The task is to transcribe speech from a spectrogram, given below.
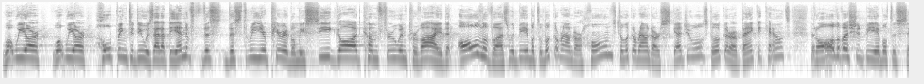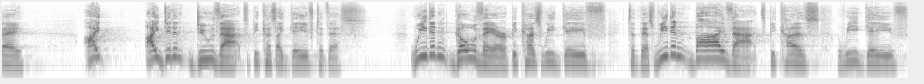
What we are, what we are hoping to do is that at the end of this, this three year period, when we see God come through and provide, that all of us would be able to look around our homes, to look around our schedules, to look at our bank accounts, that all of us should be able to say, I, I didn't do that because I gave to this. We didn't go there because we gave to this. We didn't buy that because we gave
